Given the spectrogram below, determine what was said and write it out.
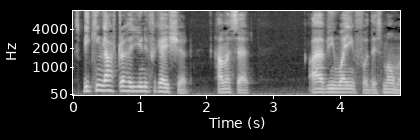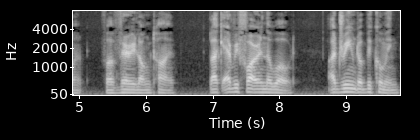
Speaking after her unification, Hammer said, I have been waiting for this moment for a very long time. Like every fighter in the world, I dreamed of becoming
